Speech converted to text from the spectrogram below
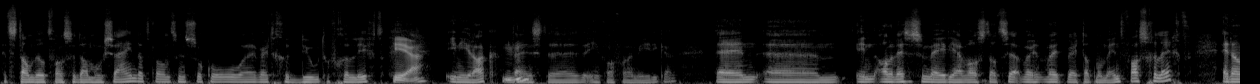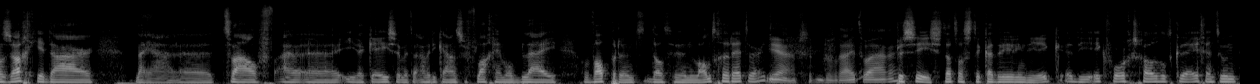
het standbeeld van Saddam Hussein... dat van zijn sokkel eh, werd geduwd of gelift Ja, in Irak Mhm. tijdens de, de inval van Amerika. En ehm, in alle westerse media was dat, werd dat moment vastgelegd. En dan zag je daar, nou ja, eh, twaalf eh, eh, Irakezen met een Amerikaanse vlag helemaal blij, wapperend dat hun land gered werd. ja, ze bevrijd waren. Precies, dat was de kadrering die ik, die ik voorgeschoteld kreeg. En toen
